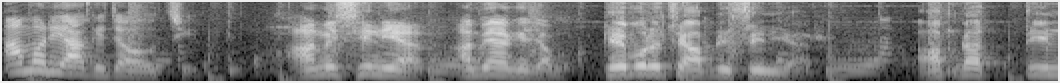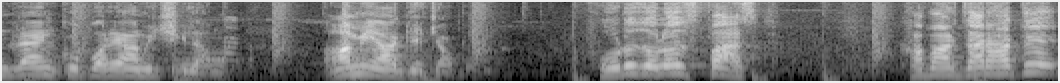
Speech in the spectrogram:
আমারই আগে যাওয়া উচিত। আমি সিনিয়র আমি আগে যাব। কে বলেছে আপনি সিনিয়র আপনার তিন র্যাঙ্ক উপরে আমি ছিলাম। আমি আগে যাব। ফুড ইজ অলওয়েজ ফার্স্ট খাবার যার হাতে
